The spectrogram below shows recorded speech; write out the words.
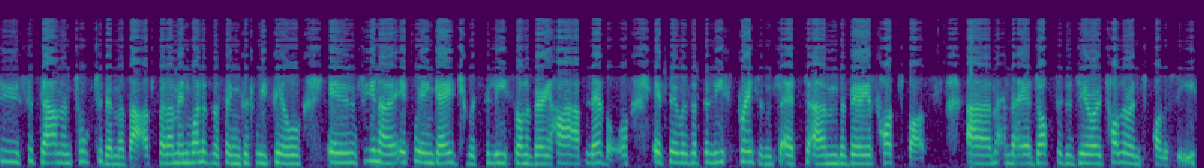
to sit down and talk to them about. But I mean, one of the things that we feel is, you know, if we engage with police on a very high up level, if there was a police presence at um, the various hotspots, um, and they adopted a zero tolerance policy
